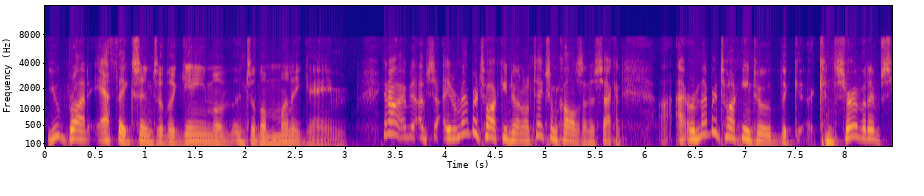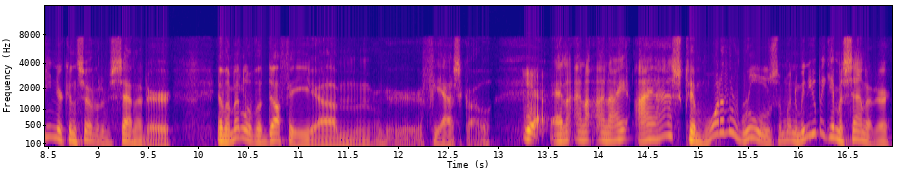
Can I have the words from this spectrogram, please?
You brought ethics into the game of into the money game. You know, I, I remember talking to, and I'll take some calls in a second. I remember talking to the conservative, senior conservative senator in the middle of the Duffy um, fiasco. Yeah. And and, and I, I asked him, what are the rules? And when, when you became a senator,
